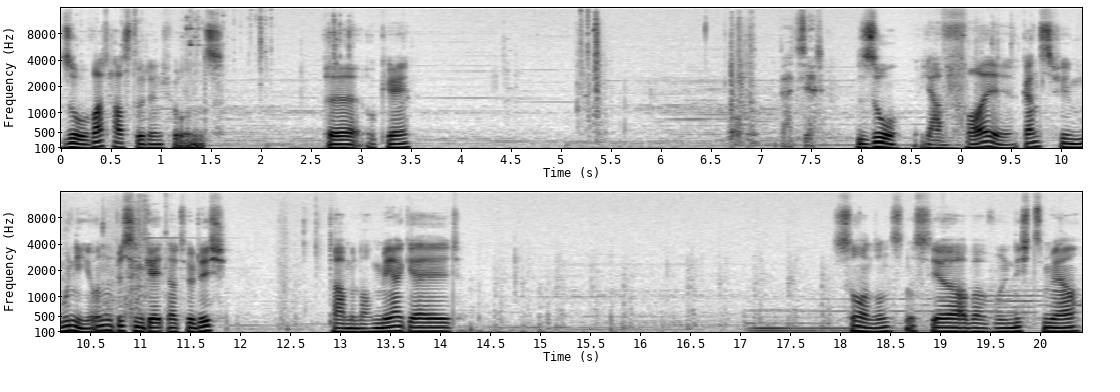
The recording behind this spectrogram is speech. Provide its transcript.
So, was hast du denn für uns? Äh, okay. It. So, jawoll. Ganz viel Muni und ein bisschen Geld natürlich. Da haben wir noch mehr Geld. So, ansonsten ist hier aber wohl nichts mehr.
